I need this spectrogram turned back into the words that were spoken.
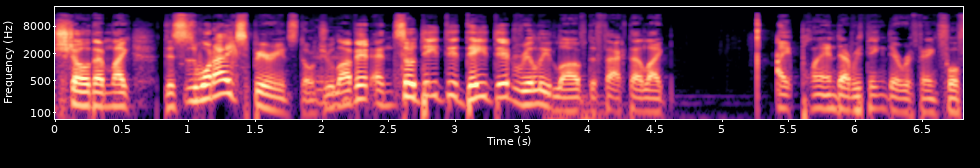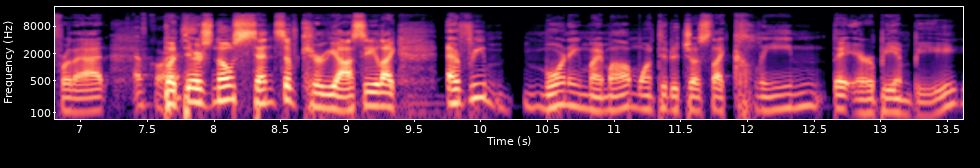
show them like this is what I experienced. Don't you Mm-hmm. love it? And so they did they did really love the fact that like I planned everything. They were thankful for that. Of course. But there's no sense of curiosity. Like every morning my mom wanted to just like clean the Airbnb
